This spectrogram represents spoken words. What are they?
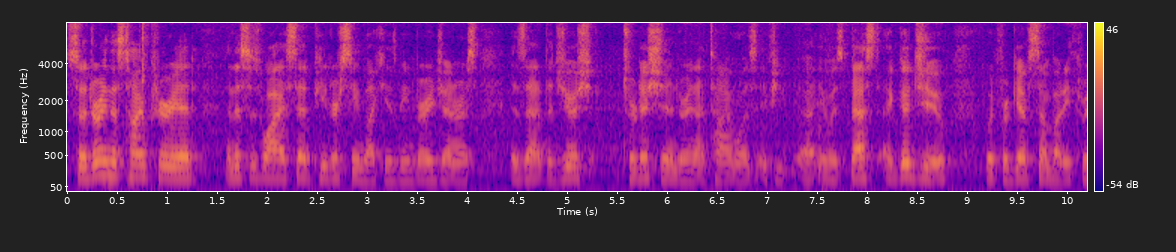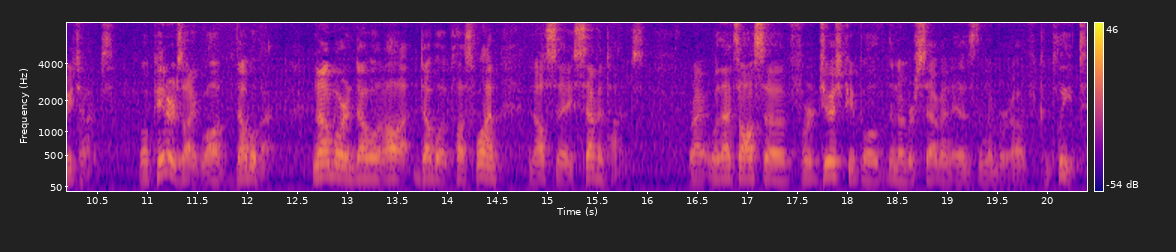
So during this time period, and this is why I said Peter seemed like he was being very generous, is that the Jewish tradition during that time was if you, uh, it was best a good Jew would forgive somebody three times. Well, Peter's like, well, I'll double that. No more than double it. I'll double it plus one, and I'll say seven times, right? Well, that's also for Jewish people. The number seven is the number of complete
